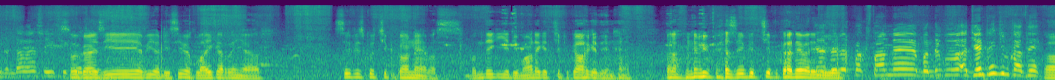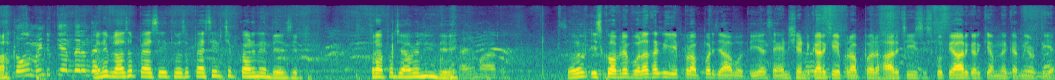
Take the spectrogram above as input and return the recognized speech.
से सो गाइस ये अभी एडीसी में अप्लाई कर रहे हैं यार। सिर्फ़ इसको चिपकाना है बस। बंदे की ये डिमांड है कि चिपका के देना है। और हमने भी पैसे भी चिपकाने वाले लिए। में पाकिस्तान में बंदे को एजेंट नहीं चिपकाते हाँ। दो मिनट के अंदर अंदर। मैंने बिलाल सब पैसे ही थे सब पैसे चिपकाने नहीं दे सिर्फ़। प्रॉपर जावे नहीं दे। सर इसको आपने बोला था कि ये प्रॉपर जॉब होती है सेंड शेंड करके प्रॉपर हर चीज़ इसको तैयार करके हमने करनी होती है।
